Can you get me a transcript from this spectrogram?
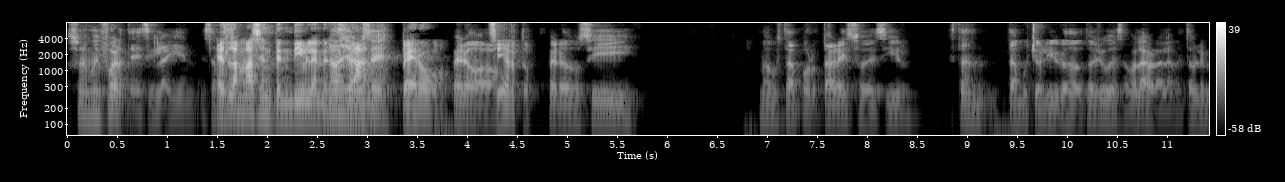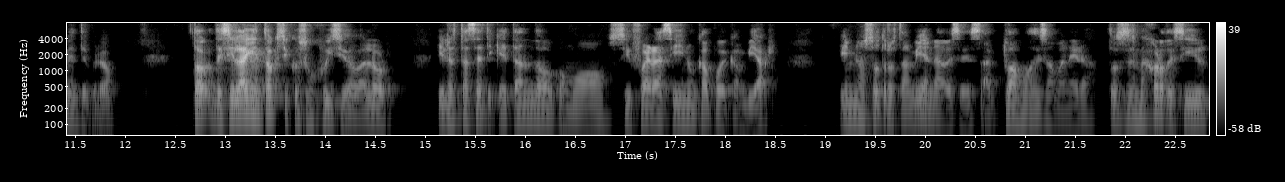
eso es muy fuerte decirle a alguien. es la más entendible en el no, slang, pero, pero cierto. Pero sí me gusta aportar eso, decir, está, está mucho libro de autoayuda esa palabra, lamentablemente, pero decirle a alguien tóxico es un juicio de valor y lo estás etiquetando como si fuera así y nunca puede cambiar. Y nosotros también a veces actuamos de esa manera. Entonces es mejor decir,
